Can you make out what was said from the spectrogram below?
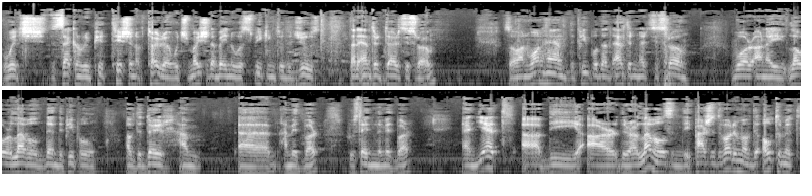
which the second repetition of Torah, which Moshe Rabbeinu was speaking to the Jews that entered Eretz Yisrael. So on one hand, the people that entered Eretz Yisrael were on a lower level than the people of the Deir Ham, uh, Hamidbar, who stayed in the Midbar. And yet, uh, the are there are levels in the Parshas Devarim of the ultimate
